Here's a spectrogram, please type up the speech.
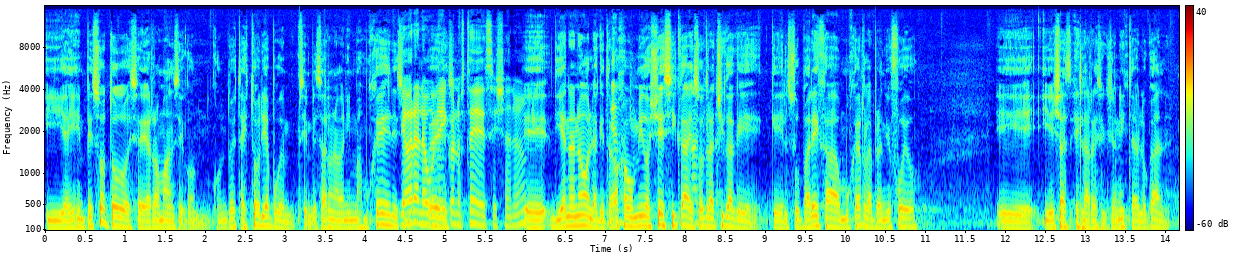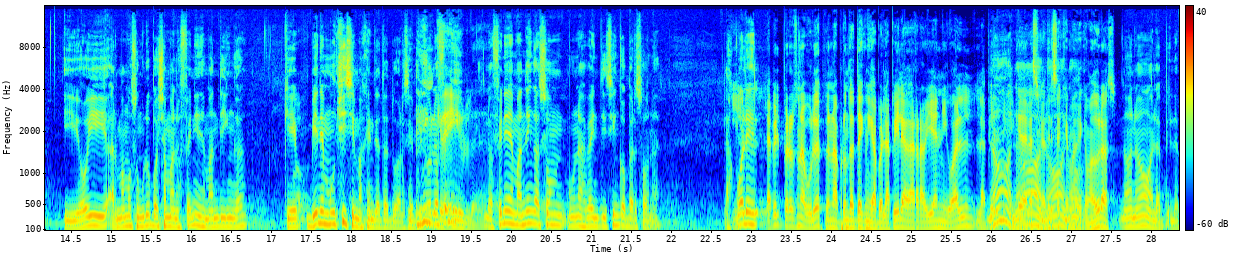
Y ahí empezó todo ese romance con, con toda esta historia, porque se empezaron a venir más mujeres. y ahora más labura ahí con ustedes ella, ¿no? Eh, Diana no, la que trabaja Diana. conmigo, Jessica, es Ah, otra claro. chica que, que su pareja o mujer la prendió fuego. Eh, y ella es, la recepcionista del local. Y hoy armamos un grupo que se llama Los Fenis de Mandinga, que viene muchísima gente a tatuarse. Pero los increíble. Fenis- Los Fenis de Mandinga son unas 25 personas. Las Y cuales. La piel, pero es una boludez, pero una pregunta técnica. ¿Pero la piel agarra bien igual? ¿La piel No, que queda de las no, cicatrices no, quema- no. de quemaduras? No, no, la- la-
